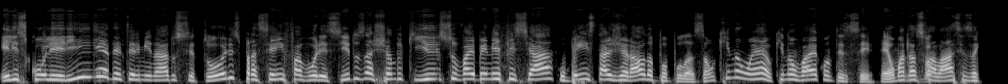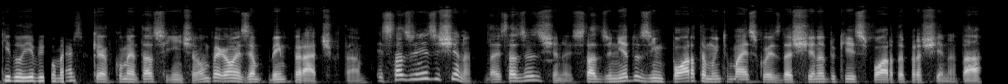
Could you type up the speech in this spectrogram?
ele escolheria determinados setores para serem favorecidos, achando que isso vai beneficiar o bem-estar geral da população, o que não é, o que não vai acontecer. É uma das falácias falácias aqui do livre comércio. Quero comentar o seguinte, vamos pegar um exemplo bem prático, tá? Estados Unidos e China, tá? Estados Unidos e China. Estados Unidos importa muito mais coisas da China do que exporta para a China, tá?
